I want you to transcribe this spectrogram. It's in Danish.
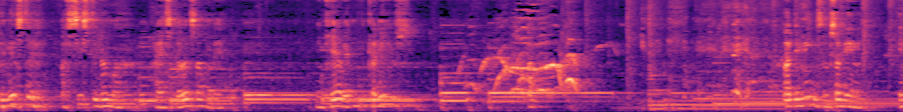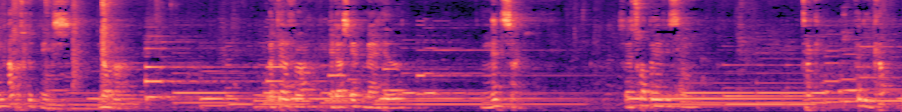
Det næste og sidste nummer har jeg skrevet sammen med min kære ven Cornelius. Og det er ment som sådan en, en afslutningsnummer. Og derfor er der også endt med at hedde Natsang. Så jeg tror bare, jeg vil sige tak, fordi I kom.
